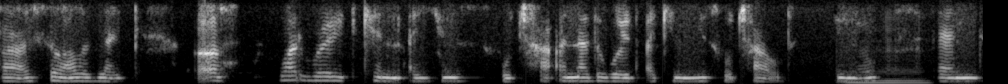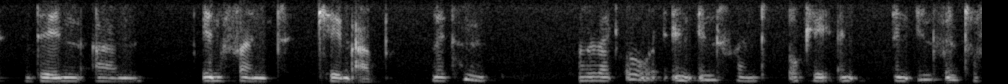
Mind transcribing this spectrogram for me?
Uh, so I was like, uh, what word can I use for child? Another word I can use for child, you know. Mm. And then um, infant came up. Like, hmm. I was like, oh, an infant. Okay, and an infant of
